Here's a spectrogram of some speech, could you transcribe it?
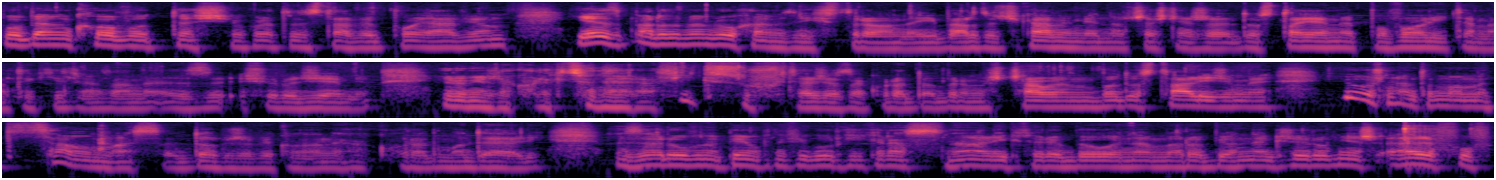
bo bankowo też się akurat te zestawy pojawią, jest bardzo dobrym ruchem z ich strony i bardzo ciekawym jednocześnie, że dostajemy powoli tematyki związane z Śródziemiem. I również dla kolekcjonera fixów też jest akurat dobrym strzałem, bo dostaliśmy już na ten moment całą masę dobrze wykonanych akurat modeli. Zarówno piękne figurki krasnali, które były nam robione jakże również elfów,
